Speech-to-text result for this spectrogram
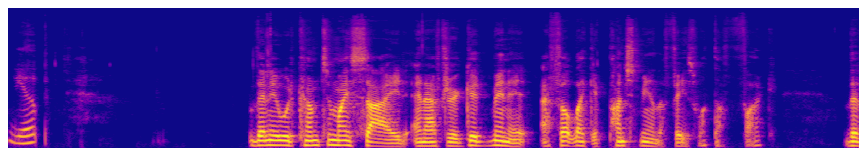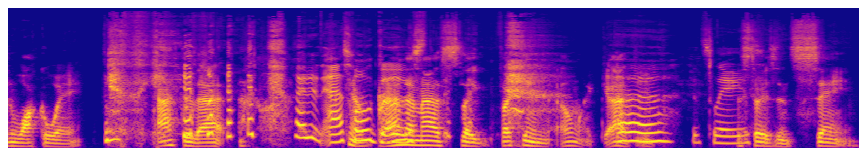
Yep. Then it would come to my side, and after a good minute, I felt like it punched me in the face. What the fuck? Then walk away. after that, I had an asshole ghost. Random ass, like fucking. Oh my god, uh, dude. It's hilarious. This story is insane.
